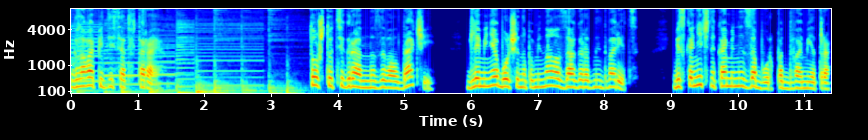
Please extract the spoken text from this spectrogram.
Глава 52. То, что Тигран называл дачей, для меня больше напоминало загородный дворец. Бесконечный каменный забор под два метра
